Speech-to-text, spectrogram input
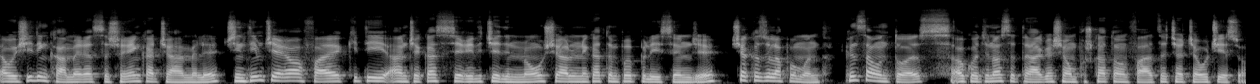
Au ieșit din cameră să-și reîncace armele și în timp ce erau afară, Kitty a încercat să se ridice din nou și a alunecat în propriul ei sânge și a căzut la pământ. Când s-au întors, au continuat să tragă și au împușcat-o în față, ceea ce a ucis-o.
